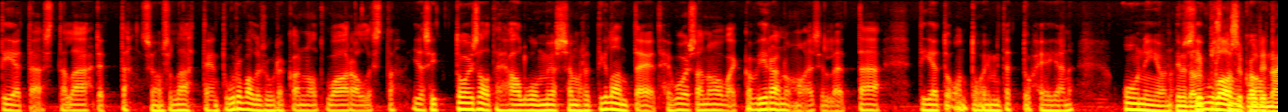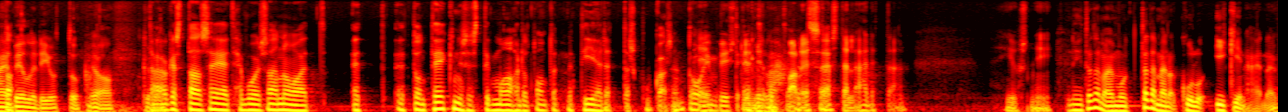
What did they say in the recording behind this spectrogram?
tietää sitä lähdettä. Se on se lähteen turvallisuuden kannalta vaarallista. Ja sitten toisaalta he haluavat myös semmoisen tilanteen, että he voi sanoa vaikka viranomaisille, että tämä tieto on toimitettu heidän Onion Niin sivuston plausible kautta. deniability juttu, joo. Tai Kyllä. oikeastaan se, että he voi sanoa, että, että, että on teknisesti mahdotonta, että me tiedettäisiin, kuka sen Ei toimitti. pysty Että- niin että paljastamaan se- sitä lähdettään. Just niin. Niin, tätä mä en, tätä mä en ole kuullut ikinä ennen,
